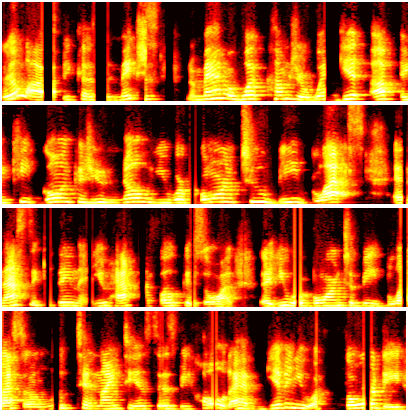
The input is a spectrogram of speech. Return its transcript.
realize because it makes us no matter what comes your way get up and keep going because you know you were born to be blessed. And that's the thing that you have to focus on that you were born to be blessed. On luke 10 19 says behold i have given you authority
